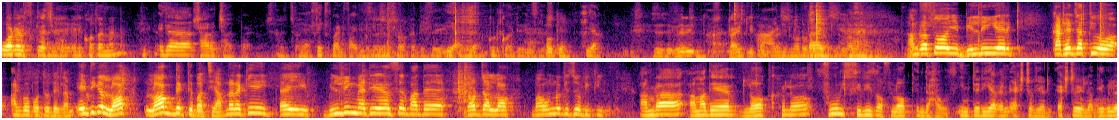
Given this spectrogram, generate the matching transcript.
water scratch এর কত ম্যাম এটা সাড়ে ছয় পয়েন্ট হ্যাঁ six point five Yeah, yeah. Good quality okay yeah very tightly তাই হ্যাঁ হ্যাঁ আমরা তো এই বিল্ডিং এর কাঠের জাতীয় আসবাবপত্র দেখলাম। এইদিকে লক লক দেখতে পাচ্ছি। আপনারা কি এই বিল্ডিং ম্যাটেরিয়ালসের বাদে দরজার লক বা অন্য কিছু বিক্রি? আমরা আমাদের লক হলো full series of lock in the house interior and exterior exterior lock এগুলো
